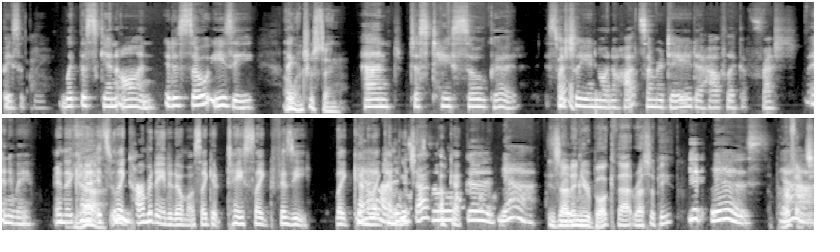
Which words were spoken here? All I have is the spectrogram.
basically with the skin on. It is so easy. Oh, like, oh, interesting. And just tastes so good. Oh. especially oh. you know on a hot summer day to have like a fresh anyway and it kind of it's like mm. carbonated almost like it tastes like fizzy like kind of yeah, like kombucha so okay good yeah is so that in good. your book that recipe it is perfect yeah.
